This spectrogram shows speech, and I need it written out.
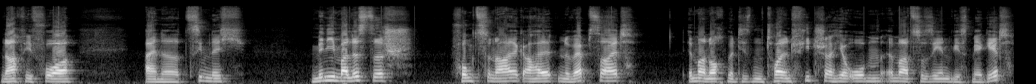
Nach wie vor eine ziemlich minimalistisch funktional gehaltene Website. Immer noch mit diesem tollen Feature hier oben immer zu sehen, wie es mir geht.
